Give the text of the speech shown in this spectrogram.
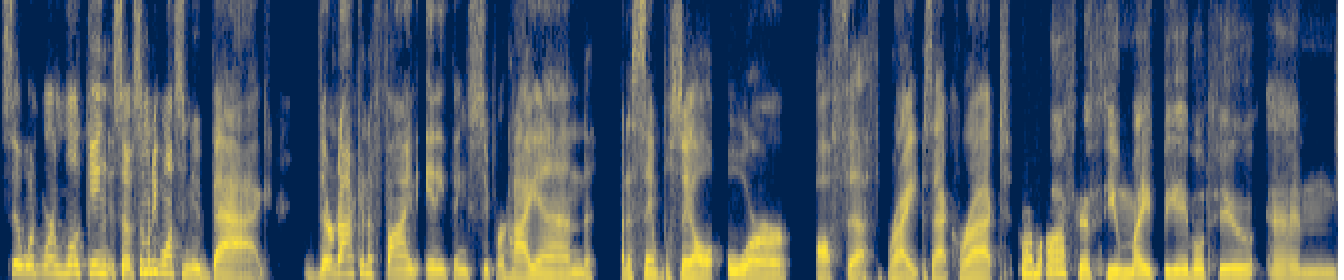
So when we're looking, so if somebody wants a new bag, they're not going to find anything super high end at a sample sale or off fifth, right? Is that correct? Um, off fifth, you might be able to, and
